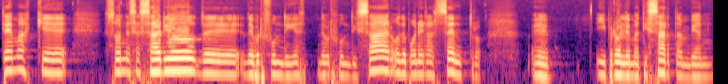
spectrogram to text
temas que son necesarios de, de, profundizar, o de poner al centro eh, y problematizar también.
